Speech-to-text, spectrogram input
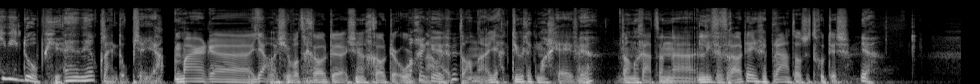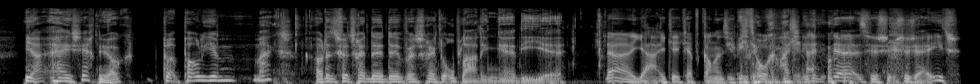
mini-dopje. Een heel klein dopje, ja. Maar ja, als je, wat groter, als je een groter oorkanaal hebt, dan ja, tuurlijk mag je even. Ja? Dan gaat een, een lieve vrouw tegen je praten als het goed is. Ja. Ja, hij zegt nu ook Polium Max. Oh, dat is waarschijnlijk de, de, waarschijnlijk de oplading uh, die. Uh... Ja, ik, ik heb, kan het niet horen wat je ja, ze, ze, zei iets.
